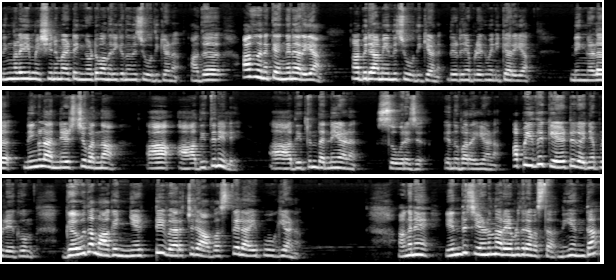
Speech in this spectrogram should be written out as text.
നിങ്ങൾ ഈ മെഷീനുമായിട്ട് ഇങ്ങോട്ട് വന്നിരിക്കുന്നതെന്ന് ചോദിക്കുകയാണ് അത് അത് നിനക്ക് എങ്ങനെ അറിയാം? അഭിരാമി എന്ന് ചോദിക്കുകയാണ് ഇത് കഴിഞ്ഞപ്പോഴേക്കും എനിക്കറിയാം. നിങ്ങൾ നിങ്ങൾ അന്വേഷിച്ച് വന്ന ആ ആദിത്യനില്ലേ? ആദിത്യൻ തന്നെയാണ് സൂരജ് എന്ന് പറയുകയാണ്. അപ്പം ഇത് കേട്ട് കഴിഞ്ഞപ്പോഴേക്കും ഗൗതമാകെ ഞെട്ടി വിറച്ചൊരു അവസ്ഥയിലായി പോവുകയാണ്. അങ്ങനെ എന്ത് ചെയ്യണമെന്ന് അവസ്ഥ. നീ എന്താ?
